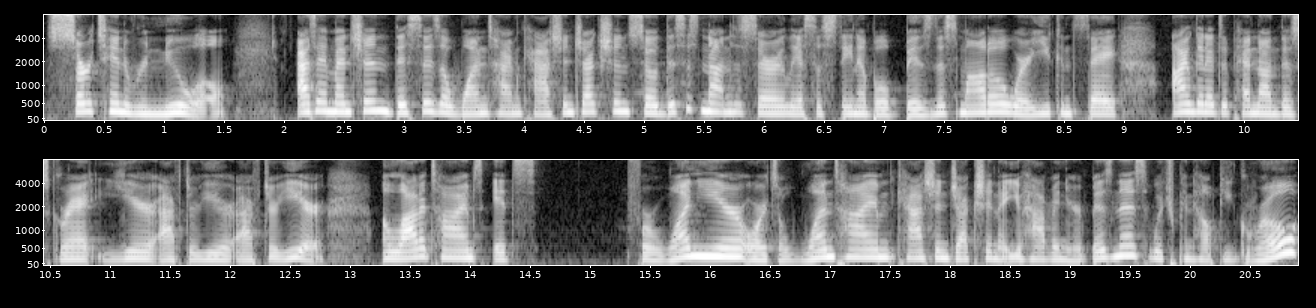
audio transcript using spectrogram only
certain renewal. As I mentioned, this is a one time cash injection. So, this is not necessarily a sustainable business model where you can say, I'm going to depend on this grant year after year after year. A lot of times it's for one year or it's a one time cash injection that you have in your business, which can help you grow.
